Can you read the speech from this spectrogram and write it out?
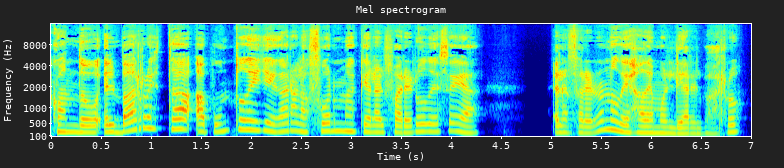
Cuando el barro está a punto de llegar a la forma que el alfarero desea, el alfarero no deja de moldear el barro.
